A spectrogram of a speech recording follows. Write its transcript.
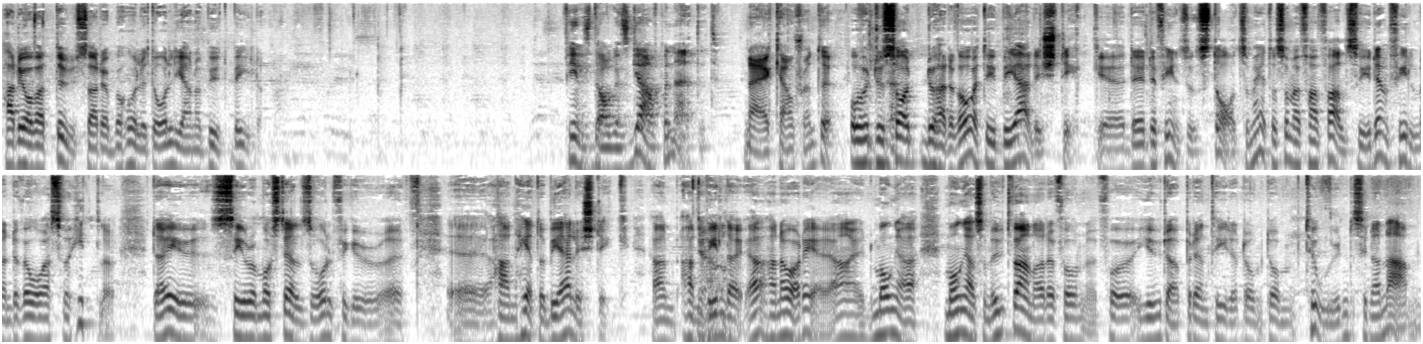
hade jag varit du så hade jag behållit oljan och bytt bilen. Finns Dagens Garv på nätet? Nej, kanske inte. Och du sa du hade varit i Bialystok. Eh, Det, det finns en stad som heter så, men framförallt så i den filmen Det våras för Hitler. Där är ju Zero Mostells rollfigur, eh, eh, han heter Bialystok. Han, han Ja. bildar, ja han har det. Han, många, många som utvandrade från, från judar på den tiden, de, de tog inte sina namn,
